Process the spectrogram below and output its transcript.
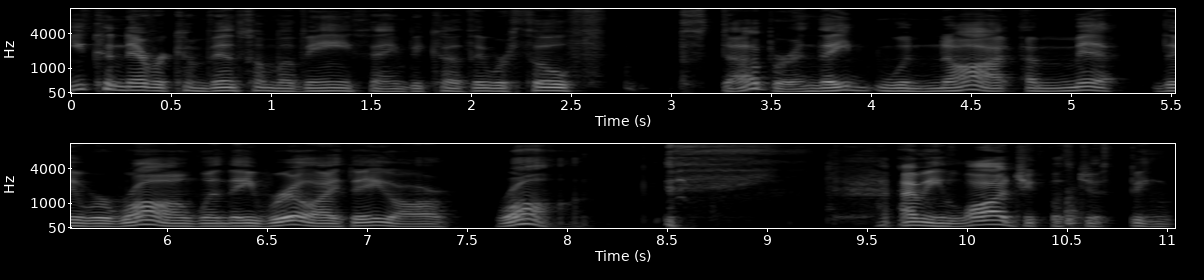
you could never convince them of anything because they were so f- stubborn. They would not admit they were wrong when they realized they are wrong. I mean, logic was just being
